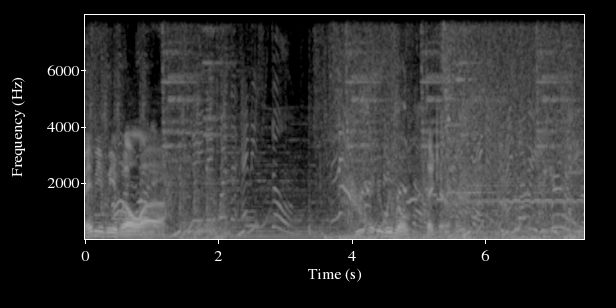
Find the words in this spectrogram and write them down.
Maybe we will, uh, Nay, nay, weather any storm. maybe we will take care of them.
